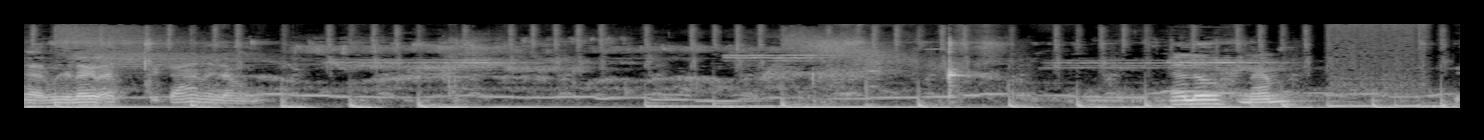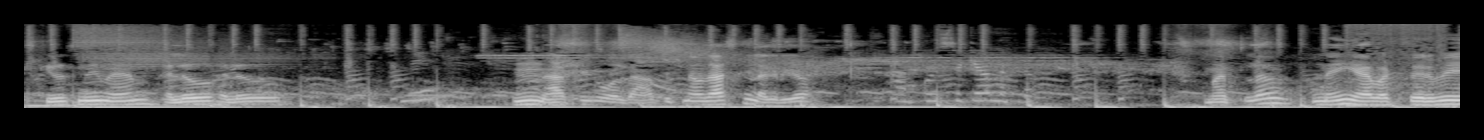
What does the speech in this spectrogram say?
यार मुझे लग रहा है पिटा ना जाऊँगा hello ma'am excuse me ma'am hello hello hmm आप ही को बोल रहा हूँ आप इतना उदास क्यों लग रही हो आपको इससे क्या मतलब मतलब नहीं है बट फिर भी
